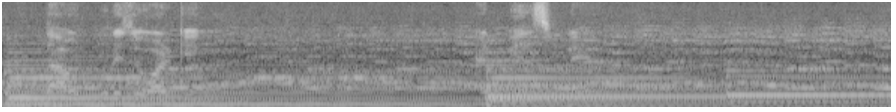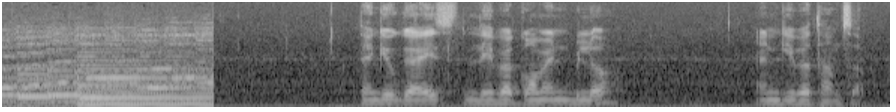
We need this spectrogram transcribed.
the output is working at VLC player thank you guys. Leave a comment below and give a thumbs up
